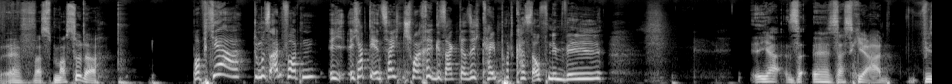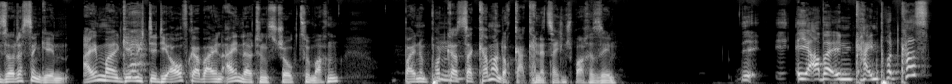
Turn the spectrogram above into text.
Äh, was machst du da? Bob, ja, du musst antworten. Ich, ich habe dir in Zeichensprache gesagt, dass ich keinen Podcast aufnehmen will. Ja, äh, Saskia, wie soll das denn gehen? Einmal gebe ich dir die Aufgabe, einen Einleitungsjoke zu machen. Bei einem Podcast, da kann man doch gar keine Zeichensprache sehen. Äh, Ja, aber in kein Podcast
